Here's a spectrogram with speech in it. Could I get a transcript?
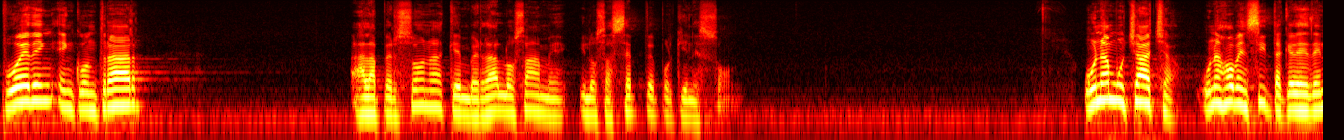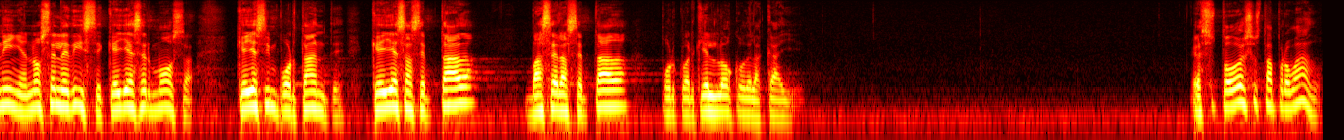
pueden encontrar a la persona que en verdad los ame y los acepte por quienes son. Una muchacha una jovencita que desde niña no se le dice que ella es hermosa, que ella es importante, que ella es aceptada, va a ser aceptada por cualquier loco de la calle. Eso, todo eso está probado.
